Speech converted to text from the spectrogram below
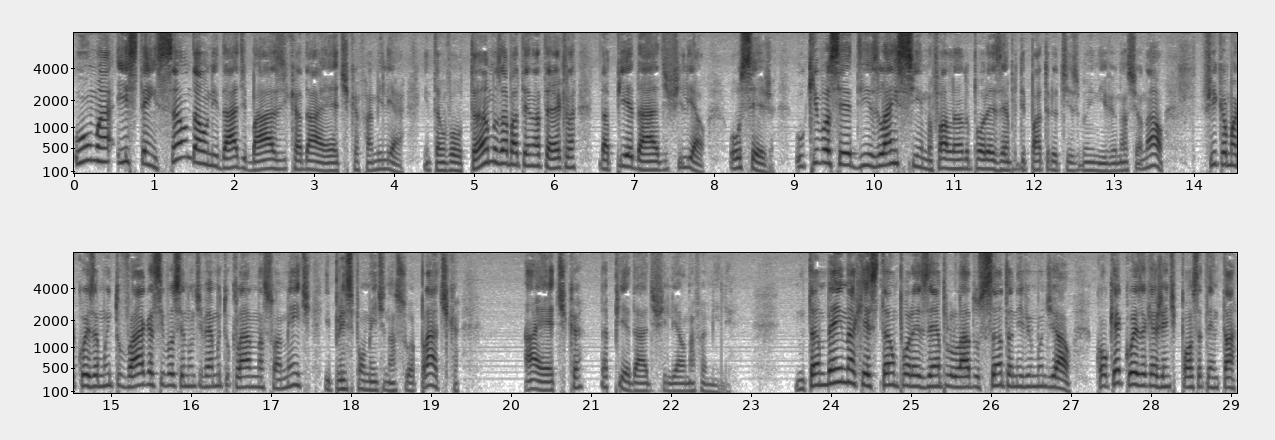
uma extensão da unidade básica da ética familiar. Então, voltamos a bater na tecla da piedade filial. Ou seja, o que você diz lá em cima, falando, por exemplo, de patriotismo em nível nacional, fica uma coisa muito vaga se você não tiver muito claro na sua mente e principalmente na sua prática a ética da piedade filial na família. Também na questão, por exemplo, lá do santo a nível mundial. Qualquer coisa que a gente possa tentar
